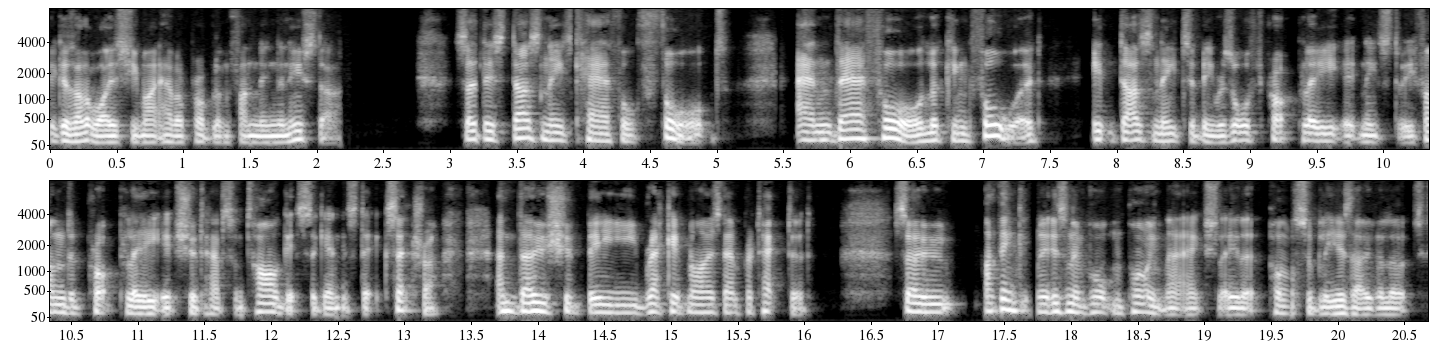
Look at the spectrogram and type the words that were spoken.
because otherwise you might have a problem funding the new stuff. So this does need careful thought. And therefore, looking forward, it does need to be resourced properly. It needs to be funded properly. It should have some targets against it, etc. And those should be recognised and protected. So I think it is an important point that actually that possibly is overlooked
